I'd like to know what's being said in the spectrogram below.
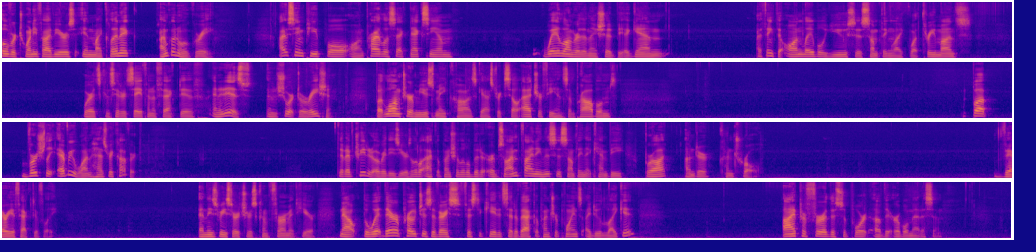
Over 25 years in my clinic, I'm going to agree. I've seen people on Prilosec, Nexium way longer than they should be. Again, I think the on label use is something like, what, three months, where it's considered safe and effective. And it is in short duration. But long term use may cause gastric cell atrophy and some problems. But virtually everyone has recovered that I've treated over these years, a little acupuncture, a little bit of herb. So I'm finding this is something that can be brought under control very effectively. And these researchers confirm it here. Now, the way their approach is a very sophisticated set of acupuncture points. I do like it. I prefer the support of the herbal medicine.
